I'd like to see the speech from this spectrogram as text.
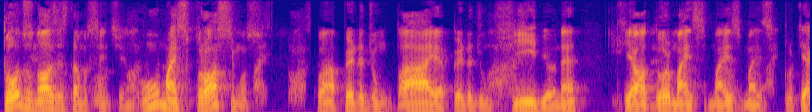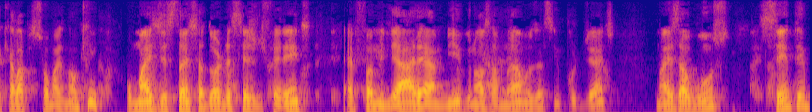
todos nós estamos sentindo. Um mais próximos, com a perda de um pai, a perda de um filho, né? Que é uma dor mais, mais, mais, porque é aquela pessoa mais, não que o mais distante a dor seja diferente, é familiar, é amigo, nós amamos, assim por diante, mas alguns sentem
